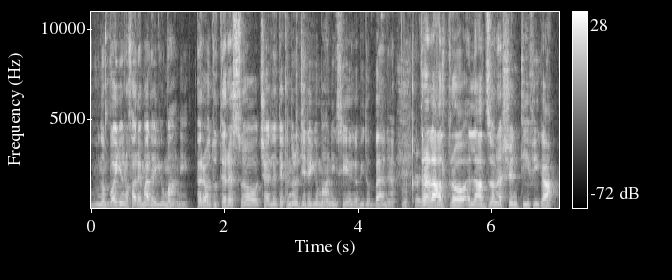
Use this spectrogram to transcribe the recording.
non vogliono fare male agli umani, però tutto il resto, cioè le tecnologie degli umani, sì, hai capito bene. Ok. Tra l'altro, la zona scientifica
